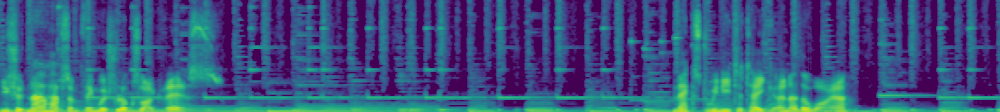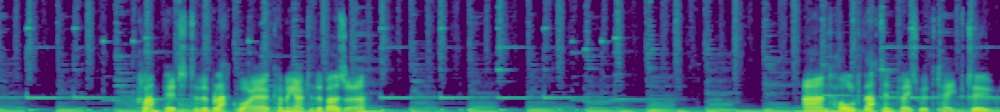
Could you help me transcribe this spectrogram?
You should now have something which looks like this. Next we need to take another wire, clamp it to the black wire coming out of the buzzer, and hold that in place with tape too.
